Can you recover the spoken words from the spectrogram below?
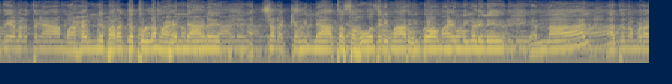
അതേപോലെ തന്നെ ആ മഹൽ പറക്കത്തുള്ള മഹലാണ് അച്ചടക്കമില്ലാത്ത സഹോദരിമാർ മഹല്ലുകളിൽ എന്നാൽ അത് നമ്മുടെ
